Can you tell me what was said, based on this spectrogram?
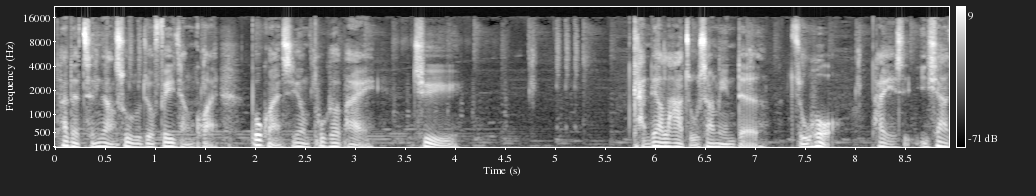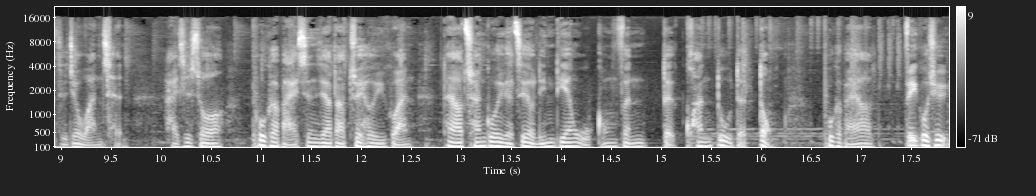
他的成长速度就非常快。不管是用扑克牌去砍掉蜡烛上面的烛火，他也是一下子就完成；还是说扑克牌甚至要到最后一关，他要穿过一个只有零点五公分的宽度的洞。扑克牌要飞过去，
